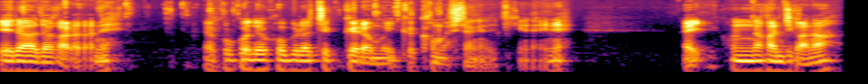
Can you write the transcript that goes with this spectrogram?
エラーだからだね。ここでコブラチェックエラーも一回かましてあげないといけないね。はい、こんな感じかな。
